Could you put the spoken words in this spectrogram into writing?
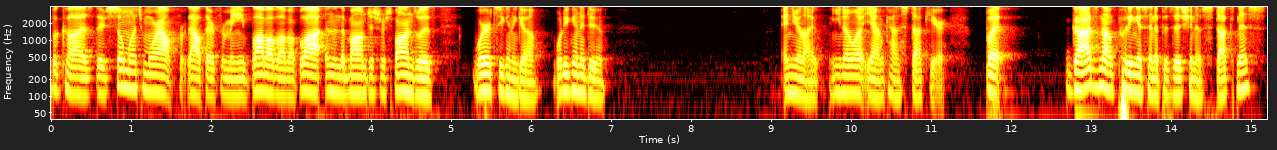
because there's so much more out for, out there for me. Blah blah blah blah blah. And then the mom just responds with, "Where is he gonna go? What are you gonna do?" And you're like, you know what? Yeah, I'm kind of stuck here. But God's not putting us in a position of stuckness.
